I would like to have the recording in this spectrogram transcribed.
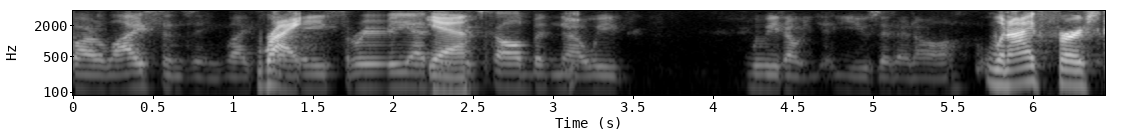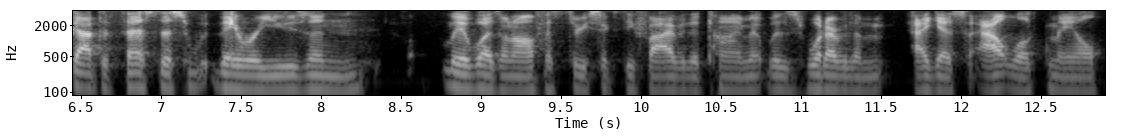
our licensing, like Right. A3, I think Yeah. it's called. But no, we we don't use it at all. When I first got to Festus, they were using it wasn't Office 365 at the time. It was whatever the I guess Outlook mail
